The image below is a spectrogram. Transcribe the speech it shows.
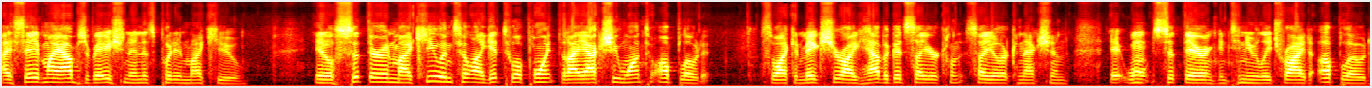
I save my observation and it's put in my queue. It'll sit there in my queue until I get to a point that I actually want to upload it. So I can make sure I have a good cellular, cellular connection. It won't sit there and continually try to upload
